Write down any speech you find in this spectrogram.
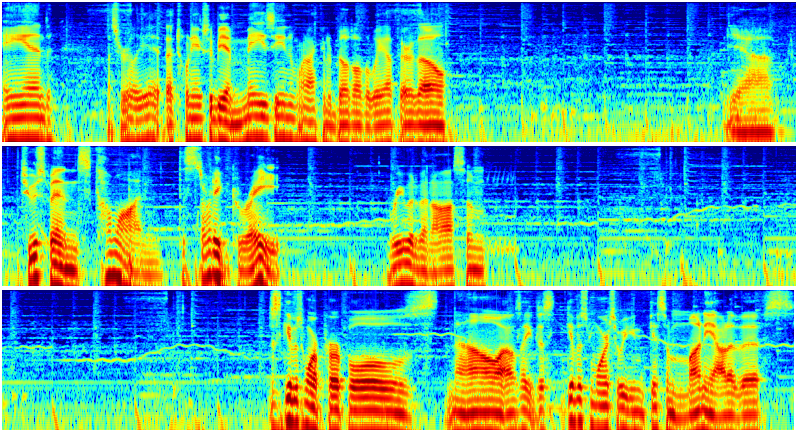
And that's really it. That 20x would be amazing. We're not going to build all the way up there, though. Yeah. Two spins. Come on. This started great. Re would have been awesome. Just give us more purples. No, I was like, just give us more so we can get some money out of this.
